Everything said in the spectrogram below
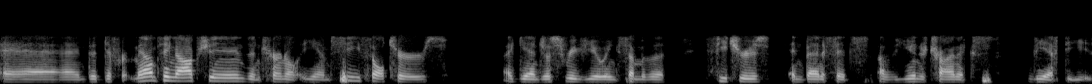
And the different mounting options, internal EMC filters, again, just reviewing some of the features and benefits of the Unitronics VFDs.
